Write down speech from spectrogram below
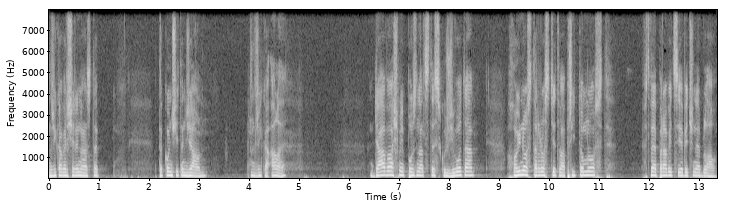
On říká verš 11, to, je, to končí ten žálm. On říká, ale dáváš mi poznat stezku života, hojnost radosti tvá přítomnost, v tvé pravici je věčné blaho.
